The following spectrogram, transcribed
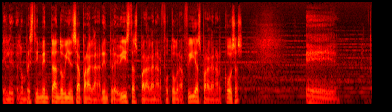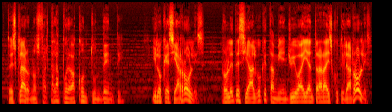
el, hombre está inventando, bien sea para ganar entrevistas, para ganar fotografías, para ganar cosas. Eh, entonces, claro, nos falta la prueba contundente. Y lo que decía Robles, Robles decía algo que también yo iba ahí a entrar a discutirle a Robles.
